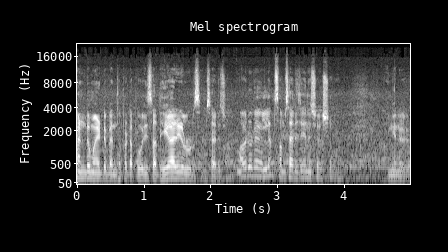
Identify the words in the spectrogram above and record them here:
ഹണ്ടുമായിട്ട് ബന്ധപ്പെട്ട പോലീസ് അധികാരികളോട് സംസാരിച്ചു. അവരോട് എല്ലാം സംസാരിച്ചതിന് ശേഷം ഇങ്ങനൊരു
